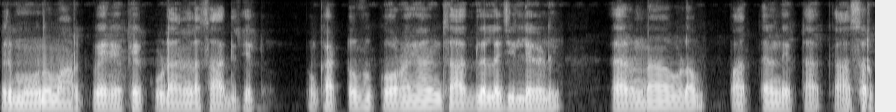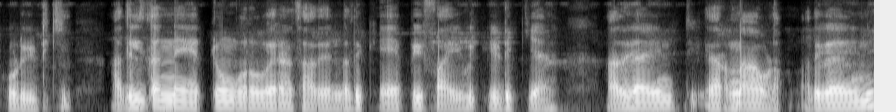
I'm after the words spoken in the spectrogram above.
ഒരു മൂന്ന് മാർക്ക് വരെയൊക്കെ കൂടാനുള്ള സാധ്യതയുള്ളൂ അപ്പോൾ കട്ട് ഓഫ് കുറയാൻ സാധ്യതയുള്ള ജില്ലകൾ എറണാകുളം പത്തനംതിട്ട കാസർഗോഡ് ഇടുക്കി. അതിൽ തന്നെ ഏറ്റവും കുറവ് വരാൻ സാധ്യതയുള്ളത് കെ പി ഫൈവ് ഇടുക്കിയാണ്. അത് കഴിഞ്ഞ് എറണാകുളം. അത് കഴിഞ്ഞ്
